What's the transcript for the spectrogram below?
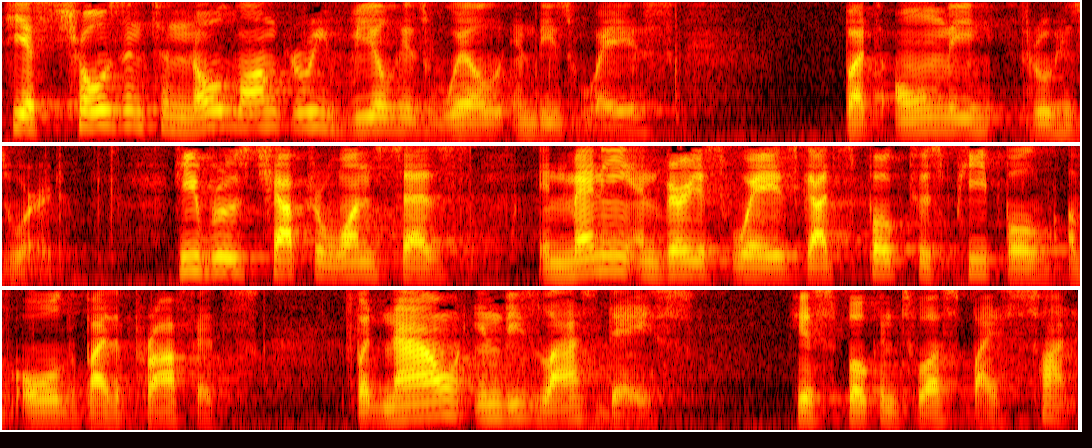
He has chosen to no longer reveal His will in these ways, but only through His Word. Hebrews chapter 1 says, In many and various ways, God spoke to His people of old by the prophets, but now in these last days, He has spoken to us by His Son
